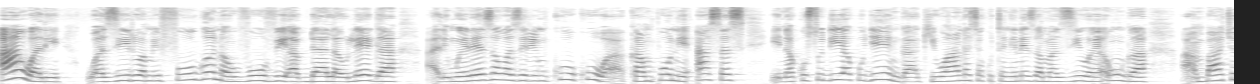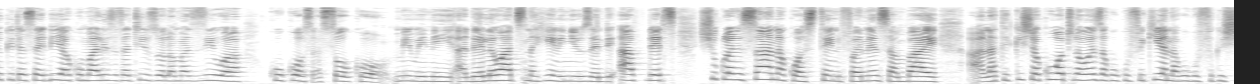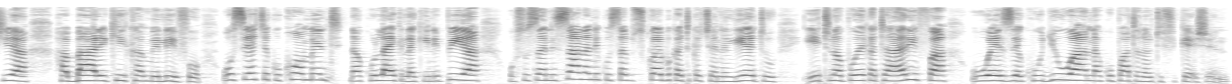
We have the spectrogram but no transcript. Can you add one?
Awali, Waziri wa Mifugo na Uvuvi Abdalla Ulega alimweleza Waziri Mkuu kuwa kampuni ya Asas inakusudia kujenga kiwanda cha kutengeneza maziwa ya unga ambacho kitasaidia kumaliza tatizo la maziwa kukosa soko. Mimi ni Adele Watts na hii ni News and Updates. Shukrani sana kwa Stein Finance ambaye anahakikisha kuwa tunaweza kukufikia na kukufikishia habari kikamilifu. Usiache kucomment na kulike, lakini pia hususani sana ni kusubscribe katika chaneli yetu ili tunapoweka taarifa uweze kujua na kupata notification.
